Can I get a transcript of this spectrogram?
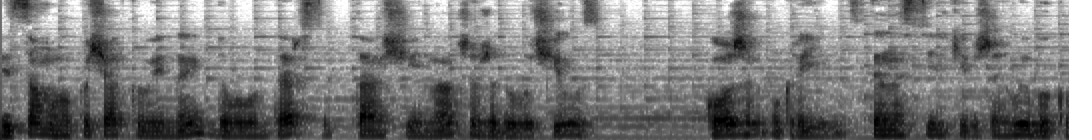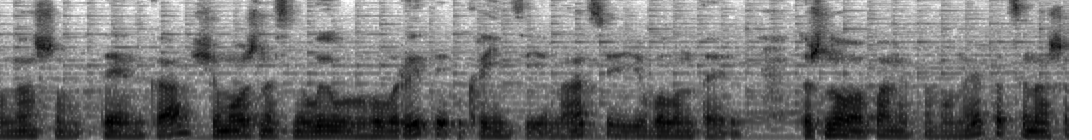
Від самого початку війни до волонтерства так чи інакше вже долучилось кожен українець. Це настільки вже глибоко в нашому ДНК, що можна сміливо говорити, українці є нацією волонтерів. Тож нова пам'ятна монета це наша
